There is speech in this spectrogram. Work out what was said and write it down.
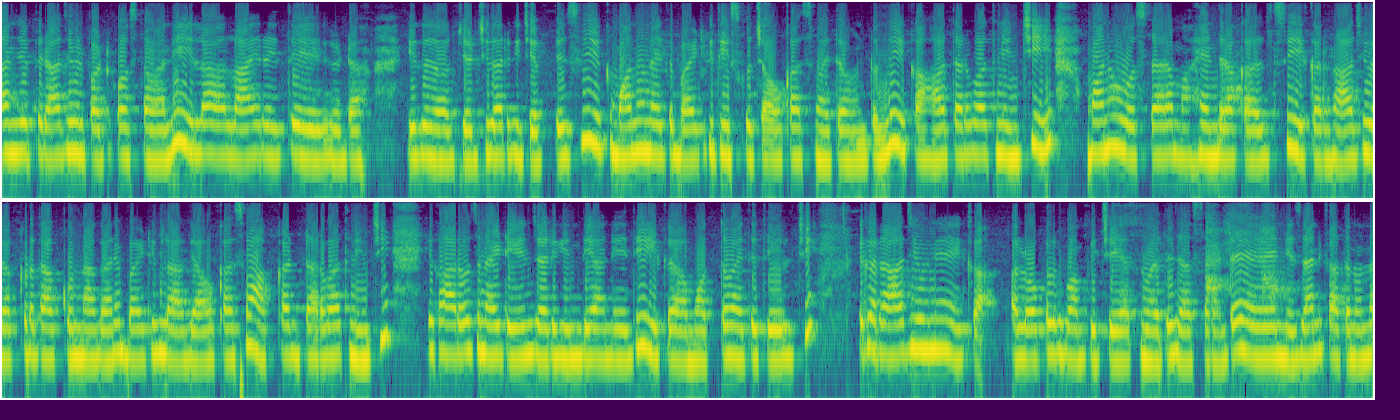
అని చెప్పి రాజీవ్ని పట్టుకొస్తామని ఇలా లాయర్ అయితే ఇక జడ్జి గారికి చెప్పేసి ఇక మనుని అయితే బయటికి తీసుకొచ్చే అవకాశం అయితే ఉంటుంది. ఇక ఆ తర్వాత నుంచి మను వస్తారా మహేంద్ర కలిసి ఇక రాజు ఎక్కడ దాక్కున్నా కానీ బయటికి లాగే అవకాశం అక్కడ తర్వాత నుంచి ఇక ఆ రోజు నైట్ ఏం జరిగింది అనేది ఇక మొత్తం అయితే తేల్చి ఇక రాజీవ్నే ఇక ఆ లోపలికి పంపించే యత్నం అయితే చేస్తారంటే నిజానికి అతను ఉన్న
